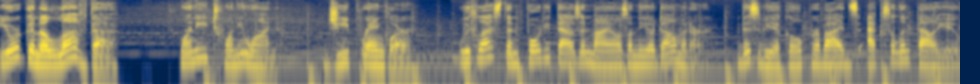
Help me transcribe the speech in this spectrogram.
You're gonna love the 2021 Jeep Wrangler. With less than 40,000 miles on the odometer, this vehicle provides excellent value.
